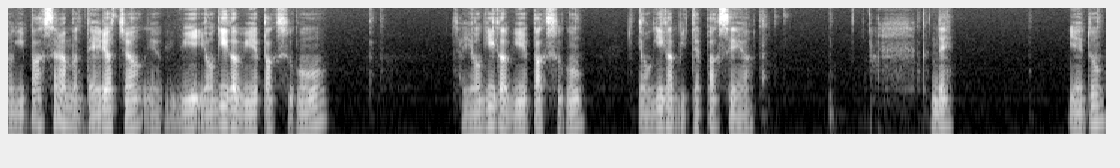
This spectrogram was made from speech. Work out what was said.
여기 박스를 한번 내렸죠. 여기 위, 여기가 위에 박스고 자, 여기가 위에 박스고 여기가 밑에 박스예요. 근데 얘도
